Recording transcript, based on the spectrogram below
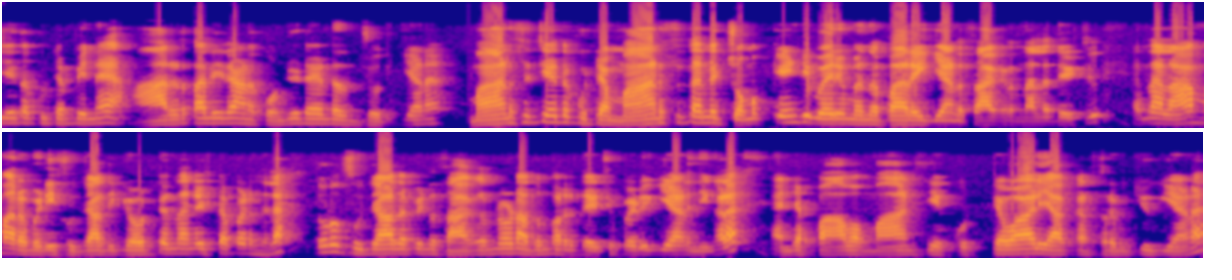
ചെയ്ത കുറ്റം പിന്നെ ആരുടെ തലയിലാണ് കൊണ്ടിടേണ്ടതെന്ന് ചോദിക്കുകയാണ്. മാനസ ചെയ്ത കുറ്റം മാനസ് തന്നെ ചുമക്കേണ്ടി വരുമെന്ന് പറയുകയാണ് സാഗർ നല്ല ദേഷ്യത്തിൽ. എന്നാൽ ആ മറുപടി സുജാതിക്ക് ഒട്ടും തന്നെ ഇഷ്ടപ്പെടുന്നില്ല. തുറന്ന് സുജാത പിന്നെ സാഗറിനോട് അതും പറഞ്ഞ് ദേഷ്യപ്പെടുകയാണ്. നിങ്ങൾ എന്റെ പാവം മാനസിക കുറ്റവാളിയാക്കാൻ ശ്രമിക്കുകയാണ്.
